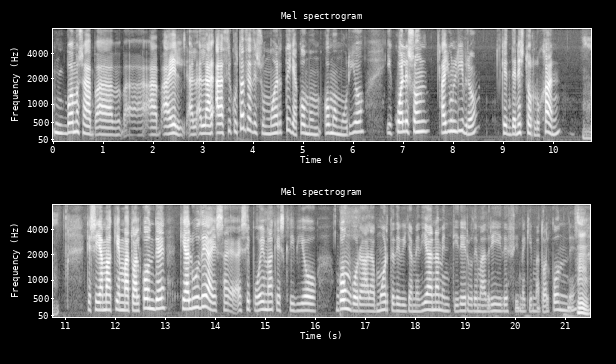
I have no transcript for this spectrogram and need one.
vamos a, a- a- a él, a, la- a la- a las circunstancias de su muerte y a cómo, cómo murió y cuáles son. Hay un libro que, de Néstor Luján que se llama ¿Quién mató al conde? Que alude a, esa- a ese poema que escribió Góngora a la muerte de Villamediana, mentidero de Madrid, decidme quién mató al conde Mm.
